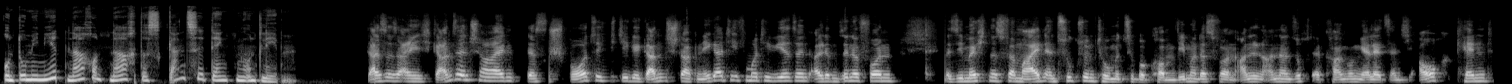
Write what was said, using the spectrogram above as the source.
und dominiert nach und nach das ganze Denken und Leben. Das ist eigentlich ganz entscheidend, dass Sportsüchtige ganz stark negativ motiviert sind, also im Sinne von, sie möchten es vermeiden, Entzugssymptome zu bekommen, wie man das von allen anderen Suchterkrankungen ja letztendlich auch kennt,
